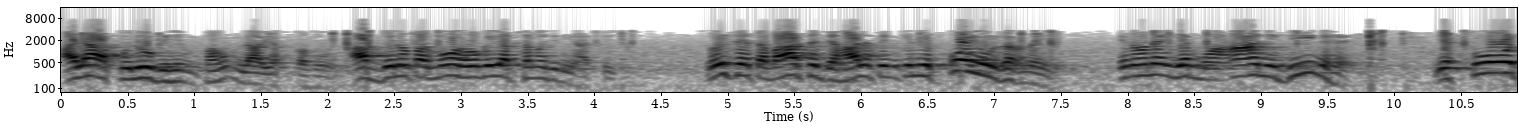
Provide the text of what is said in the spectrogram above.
اللہ قلوب فہم لا اب دلوں پر مور ہو گئی، اب سمجھ نہیں آتی۔ تو اس اعتبار سے جہالت ان کے لیے کوئی عذر نہیں۔ انہوں نے، یہ معاندین ہے، یہ سوچ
